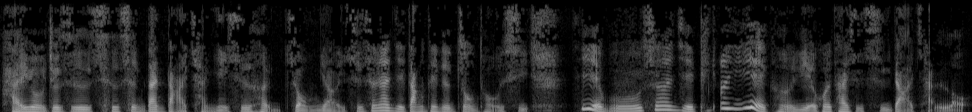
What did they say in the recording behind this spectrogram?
还有就是吃圣诞大餐也是很重要，也是圣诞节当天的重头戏。其实也不，圣诞节平安夜可能也会开始吃大餐喽。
